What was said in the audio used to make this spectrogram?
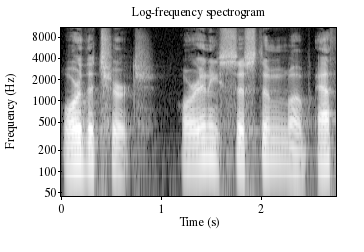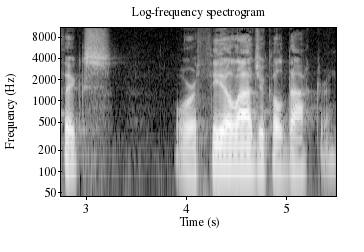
or the church, or any system of ethics or theological doctrine.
